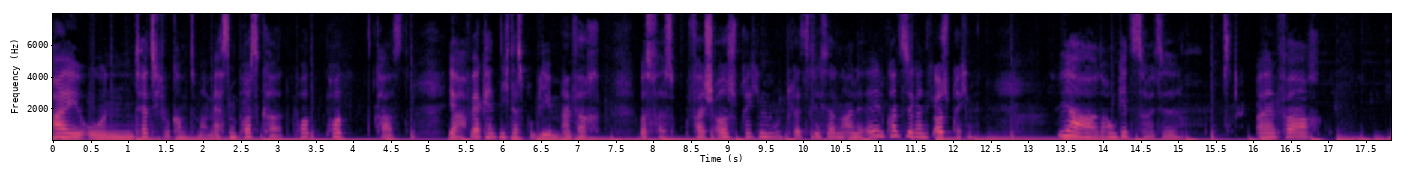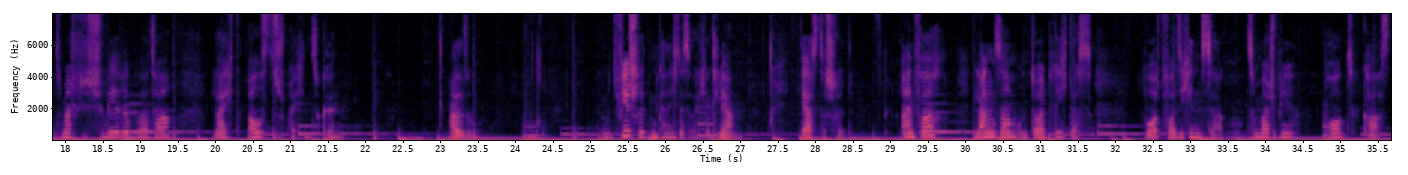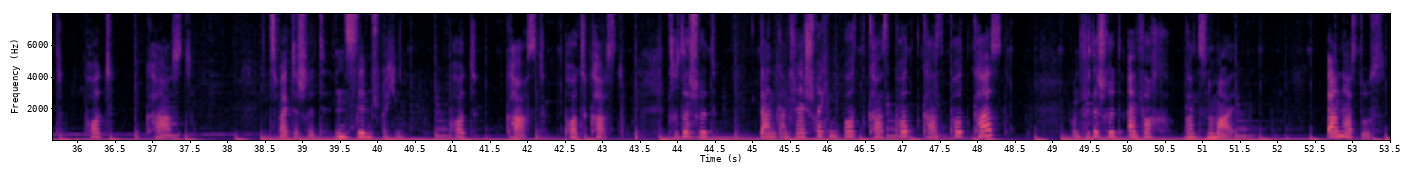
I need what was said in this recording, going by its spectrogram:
Hi und herzlich willkommen zu meinem ersten Postcard, Pod, Podcast. Ja, wer kennt nicht das Problem? Einfach was falsch aussprechen und plötzlich sagen alle, ey, du kannst es ja gar nicht aussprechen. Ja, darum geht es heute. Einfach zum Beispiel schwere Wörter leicht auszusprechen zu können. Also, mit vier Schritten kann ich das euch erklären. Erster Schritt. Einfach langsam und deutlich das Wort vor sich hin sagen. Zum Beispiel Podcast. Podcast. Zweiter Schritt. Ins Leben sprechen. Podcast. Podcast. Dritter Schritt. Dann ganz schnell sprechen. Podcast. Podcast. Podcast. Und vierter Schritt. Einfach ganz normal. Dann hast du's.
